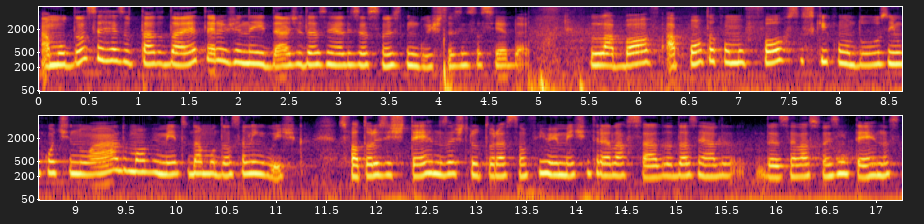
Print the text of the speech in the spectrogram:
a mudança é resultado da heterogeneidade das realizações linguísticas em sociedade. Labov aponta como forças que conduzem o continuado movimento da mudança linguística. Os fatores externos à estruturação firmemente entrelaçada das, das relações internas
